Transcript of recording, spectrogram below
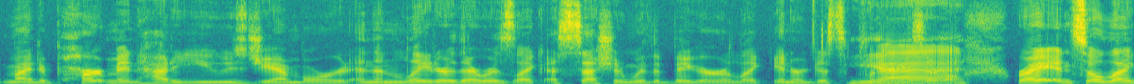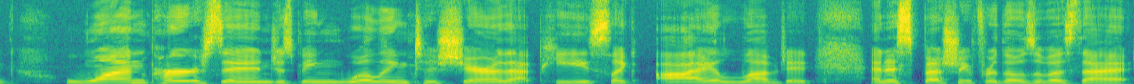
my department how to use Jamboard. And then later there was like a session with a bigger, like, interdisciplinary Yeah. circle, right? And so, like, one person just being willing to share that piece, like, I loved it. And especially for those of us that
